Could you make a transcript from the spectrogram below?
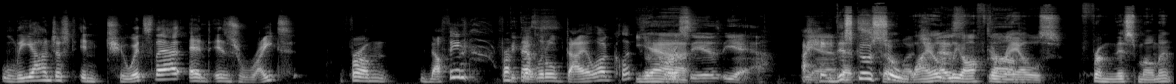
Leon just intuits that and is right from nothing from Because- that little dialogue clip. Yeah. Of course he is. Yeah. I Yeah. hate this goes so, much. Wildly is off the dumb. rails from this moment.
